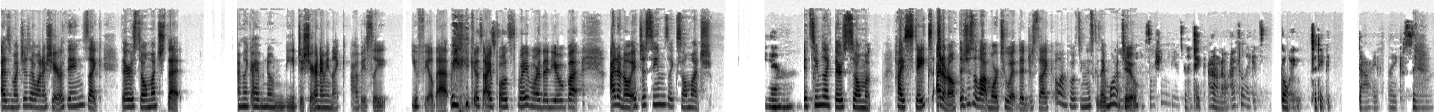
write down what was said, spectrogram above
as much as I want to share things, like, there is so much that I'm like, I have no need to share. And I mean, like, obviously, you feel that because I post way more than you, but I don't know. It just seems like so much Yeah. it seems like there's so much high stakes. I don't know. There's just a lot more to it than just like, oh, I'm posting this because I want to. Social media is gonna take. I don't know. I feel like it's going to take a dive like soon.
